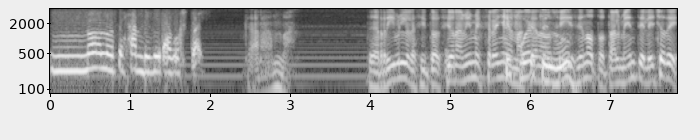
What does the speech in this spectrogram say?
no los dejan vivir a gusto ahí. Caramba. Terrible la situación. A mí me extraña Qué demasiado. fuerte, ¿no? Sí, sí, no, totalmente. El hecho de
